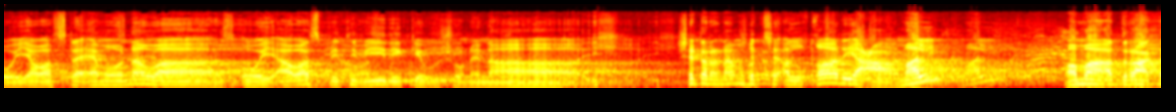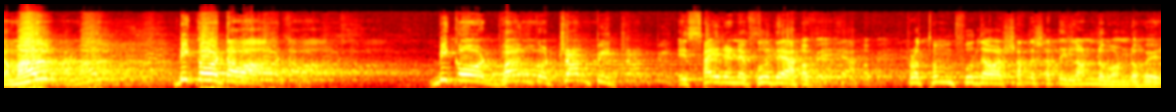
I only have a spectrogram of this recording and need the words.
ওই আওয়াজটা এমন আওয়াজ, ওই আওয়াজ পৃথিবীর কেউ শোনে নাই। সেটার নাম হচ্ছে আল কারিয়া মাল অমা আদ্রা কামাল বিকট আওয়াজ। বিকট, ভয়ঙ্কর ট্রাম্পিট। এই সাইরেনে ফু দেয়া হবে। প্রথম ফু দেওয়ার সাথে সাথেই লন্ডভন্ড হয়ে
